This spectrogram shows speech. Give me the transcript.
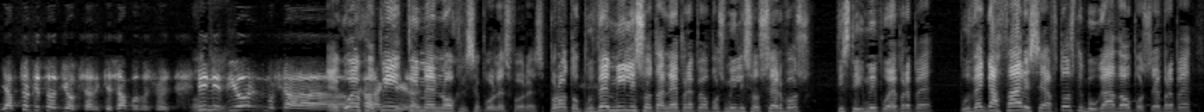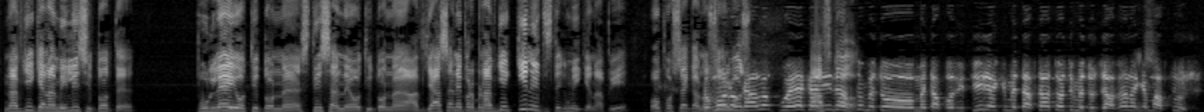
γι' αυτό και το διώξανε και σαν ποδοσφαιριστή. Οκ. Είναι ιδιόρρυθμος χαρα... Εγώ έχω πει χαρακτήρας. τι με ενόχλησε πολλές φορές. Πρώτο, που δεν μίλησε όταν έπρεπε, όπως μίλησε ο Σέρβος, τη στιγμή που έπρεπε. Που δεν καθάρισε αυτό στην μπουγάδα όπως έπρεπε. Να βγει και να μιλήσει τότε που λέει ότι τον ε, στήσανε, ότι τον ε, αδειάσανε. Έπρεπε να βγει εκείνη τη στιγμή και να πει, όπως έκανε Το ο Σέρβο. μόνο καλό που έκανε είναι Αυτό. αυτό με, το, με τα ποδητήρια και με τα αυτά τότε με τον Τζαβέλα και με αυτούς.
